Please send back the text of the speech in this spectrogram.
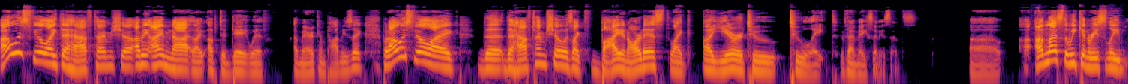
I always feel like the halftime show. I mean, I'm not like up to date with American pop music, but I always feel like the the halftime show is like by an artist like a year or two too late, if that makes any sense. Uh, unless the Weeknd recently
